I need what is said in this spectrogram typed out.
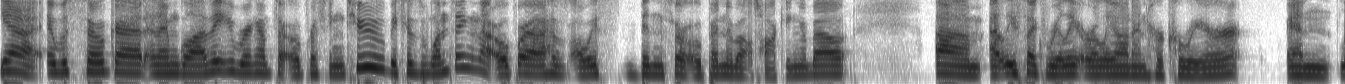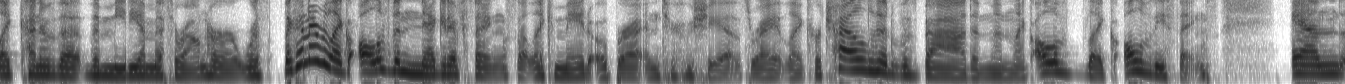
Yeah, it was so good. And I'm glad that you bring up the Oprah thing too, because one thing that Oprah has always been so open about talking about, um, at least like really early on in her career, and like kind of the the media myth around her was the kind of like all of the negative things that like made Oprah into who she is, right? Like her childhood was bad, and then like all of like all of these things. And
